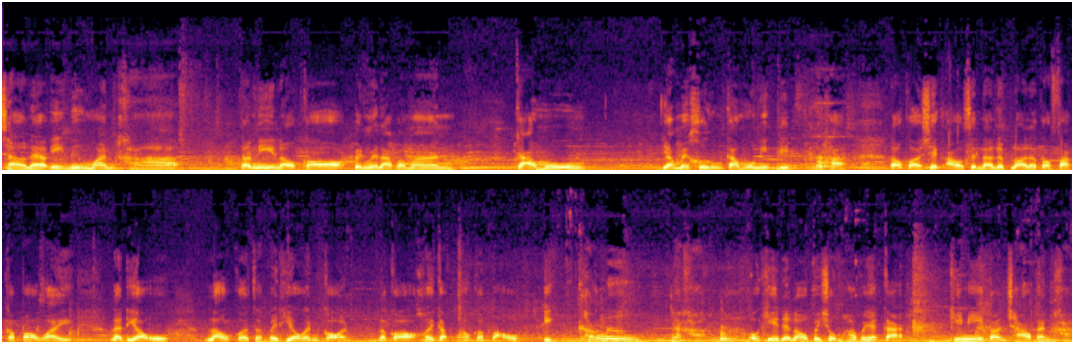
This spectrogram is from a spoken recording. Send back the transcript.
เช้าแล้วอีกหนึ่งวันค่ะ ตอนนี้เราก็เป็นเวลาประมาณ9โมงยังไม่ครึ่ง9โมงนิดๆนะคะ เราก็เช็คเอาท์เสร็จแล้วเรียบร้อยแล้วก็ฝากกระเป๋าไว้ แล้วเดี๋ยวเราก็จะไปเที่ยวกันก่อน แล้วก็ค่อยกลับมาเอากระเป๋าอีกครั้งหนึ่งนะคะ โอเค เดี๋ยวเราไปชมภาพบรรยากาศที่นี่ตอนเช้ากันค่ะ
